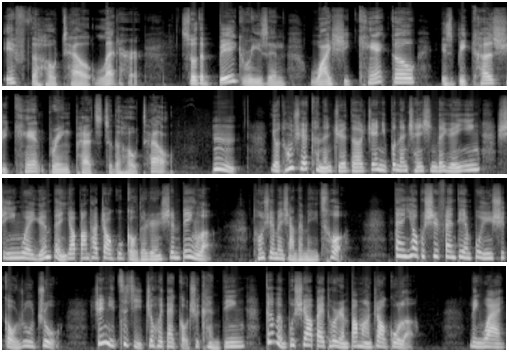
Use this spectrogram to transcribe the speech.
if the hotel let her. So the big reason why she can't go is because she can't bring pets to the hotel. 有同学可能觉得 Jenny 不能成行的原因，是因为原本要帮她照顾狗的人生病了。同学们想的没错，但要不是饭店不允许狗入住，Jenny 自己就会带狗去垦丁，根本不需要拜托人帮忙照顾了。另外，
